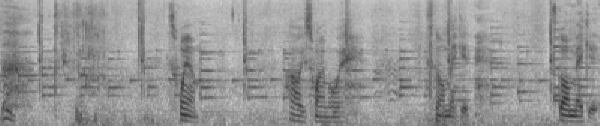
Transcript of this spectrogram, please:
Swim. Oh, he swam away. He's gonna make it. He's gonna make it.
